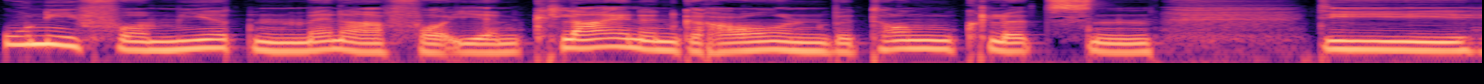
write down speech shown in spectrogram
uniformierten Männer vor ihren kleinen grauen Betonklötzen, die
